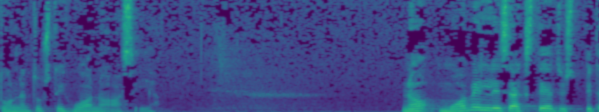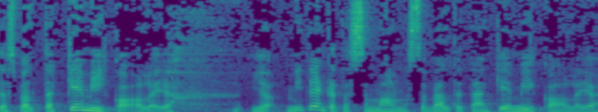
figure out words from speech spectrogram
tunnetusti huono asia. No, muovin lisäksi tietysti pitäisi välttää kemikaaleja. Ja mitenkä tässä maailmassa vältetään kemikaaleja?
